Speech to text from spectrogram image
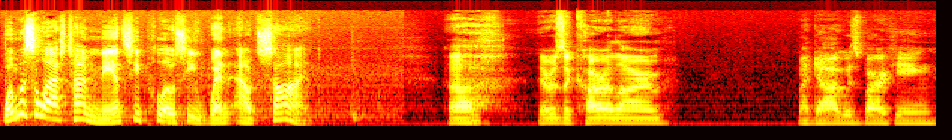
When was the last time Nancy Pelosi went outside? Ugh. There was a car alarm. My dog was barking.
